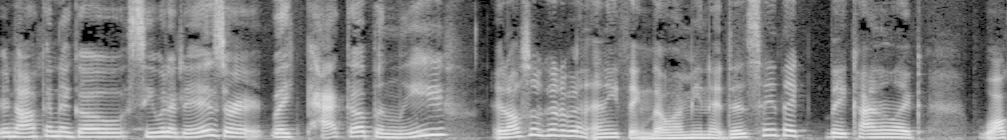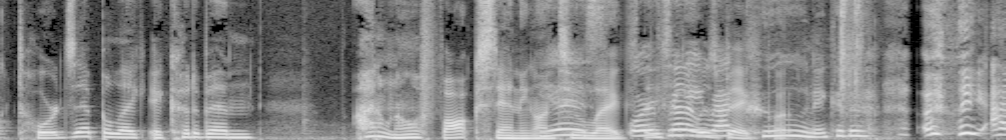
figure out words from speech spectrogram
You're not gonna go see what it is or like pack up and leave. It also could have been anything, though. I mean, it did say they they kind of like walked towards it, but like it could have been, I don't know, a fox standing on two Yes, legs. Or they a said it was big. but raccoon. It could have. like I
